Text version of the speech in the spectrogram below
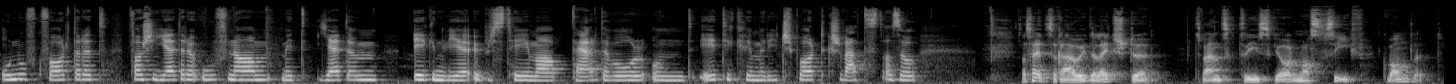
unaufgefordert fast in jeder Aufnahme mit jedem irgendwie über das Thema Pferdewohl und Ethik im Reitsport geschwätzt. Also das hat sich auch in den letzten 20, 30 Jahren massiv gewandelt.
